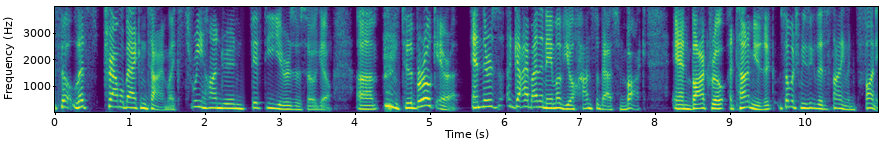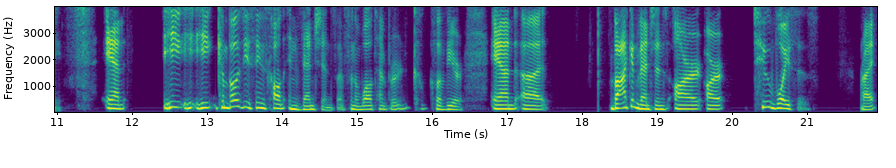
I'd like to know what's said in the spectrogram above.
So let's travel back in time, like 350 years or so ago, um, to the Baroque era. And there's a guy by the name of Johann Sebastian Bach. And Bach wrote a ton of music, so much music that it's not even funny. And he, he, he composed these things called inventions from the well-tempered clavier. And uh, Bach inventions are, are two voices right?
